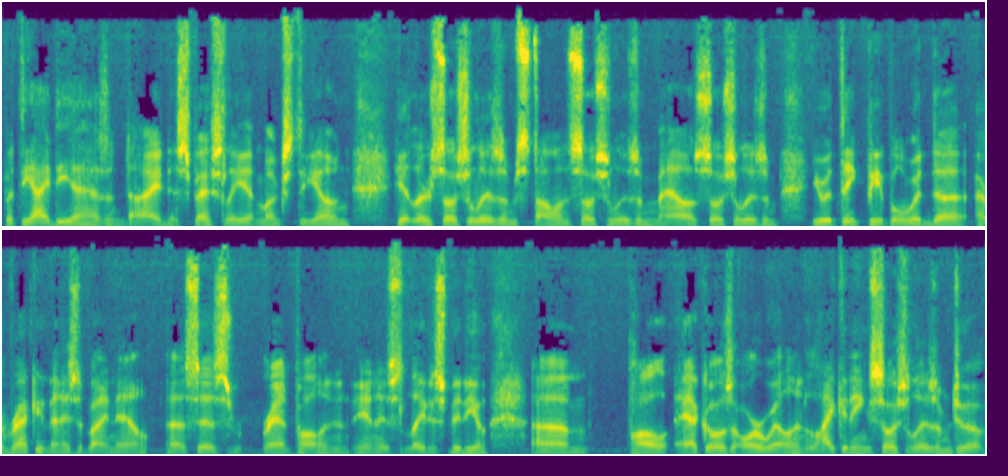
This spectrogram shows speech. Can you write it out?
But the idea hasn't died, especially amongst the young. Hitler's socialism, Stalin's socialism, Mao's socialism. You would think people would uh, have recognized it by now, uh, says Rand Paul in, in his latest video. Um, Paul echoes Orwell in likening socialism to a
